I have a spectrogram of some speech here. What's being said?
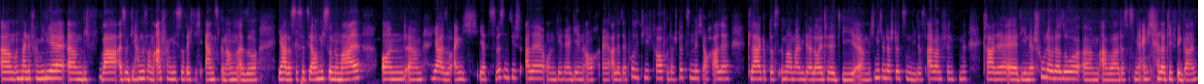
Ähm, und meine Familie, ähm, die war, also die haben das am Anfang nicht so richtig ernst genommen. Also ja, das ist jetzt ja auch nicht so normal. Und ähm, ja, also eigentlich jetzt wissen sie es alle und die reagieren auch äh, alle sehr positiv drauf, unterstützen mich auch alle. Klar gibt es immer mal wieder Leute, die äh, mich nicht unterstützen, die das albern finden, gerade äh, die in der Schule oder so, ähm, aber das ist mir eigentlich relativ egal.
